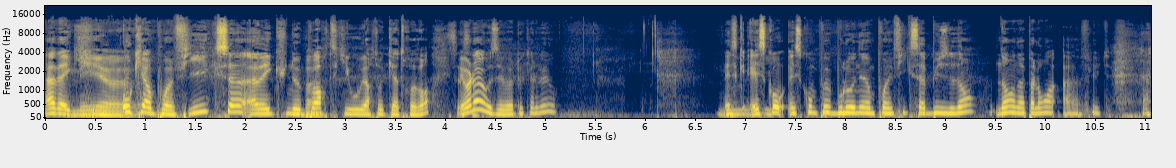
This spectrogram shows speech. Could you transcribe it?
Avec Mais, euh, aucun point fixe, avec une Bah. porte qui est ouverte aux quatre vents. Et voilà, vous avez votre local vélo. Est-ce qu'on est-ce qu'on peut boulonner un point fixe à bus dedans? Non, on n'a pas le droit. Ah, flûte.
